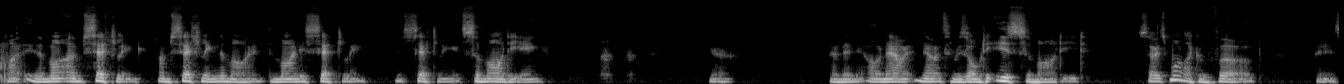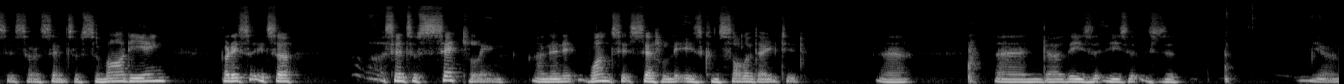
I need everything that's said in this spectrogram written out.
I, am settling. I'm settling the mind. The mind is settling. It's settling. It's samadhiing. yeah. And then, oh, now, it, now it's a result. It is samadhied. So it's more like a verb, and it's this sort of sense of samadhiing, but it's it's a, a sense of settling. And then it once it's settled, it is consolidated. Uh, and uh, these these this is a you know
